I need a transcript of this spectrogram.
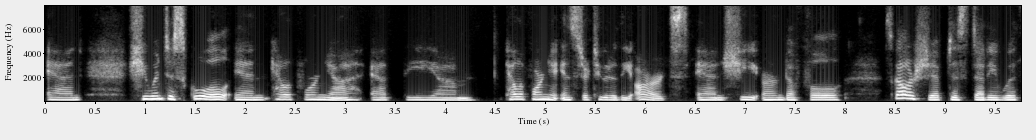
And she went to school in California at the um, California Institute of the Arts, and she earned a full scholarship to study with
